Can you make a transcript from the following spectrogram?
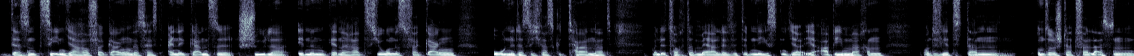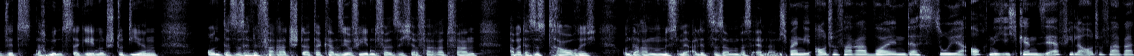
da sind zehn Jahre vergangen. Das heißt, eine ganze Schülerinnengeneration ist vergangen, ohne dass sich was getan hat. Meine Tochter Merle wird im nächsten Jahr ihr Abi machen und wird dann unsere Stadt verlassen, wird nach Münster gehen und studieren. Und das ist eine Fahrradstadt, da kann sie auf jeden Fall sicher Fahrrad fahren. Aber das ist traurig und daran müssen wir alle zusammen was ändern. Ich meine, die Autofahrer wollen das so ja auch nicht. Ich kenne sehr viele Autofahrer,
